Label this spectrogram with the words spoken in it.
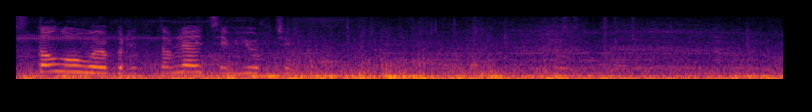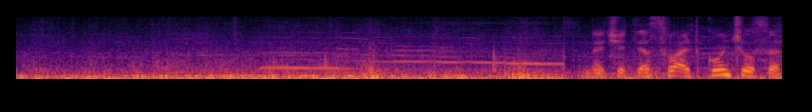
Столовая, представляете, в юрте. Значит, асфальт кончился.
